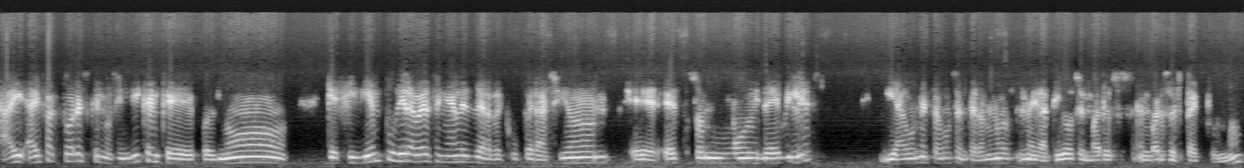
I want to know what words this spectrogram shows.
hay, hay factores que nos indican que, pues, no, que si bien pudiera haber señales de recuperación, estos son muy débiles y aún estamos enterándonos negativos en varios en varios aspectos, ¿no?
